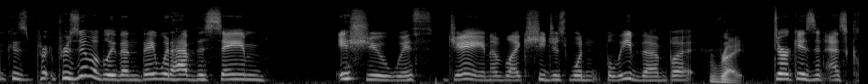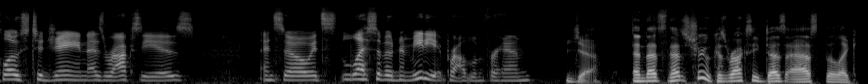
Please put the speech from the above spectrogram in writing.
because pr- presumably then they would have the same issue with Jane of like she just wouldn't believe them, but Right. Dirk isn't as close to Jane as Roxy is, and so it's less of an immediate problem for him. Yeah, and that's that's true because Roxy does ask the like,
